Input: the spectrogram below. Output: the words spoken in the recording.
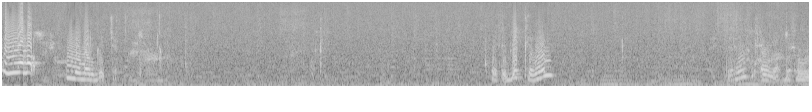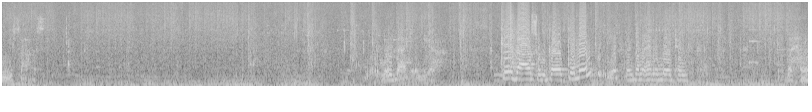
गई Wait, did they kill him? This is, oh yeah, this is Lisa's. Wait, where's that area? Okay guys, we're gonna kill him. Yep, we're gonna animate him. What the hell?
